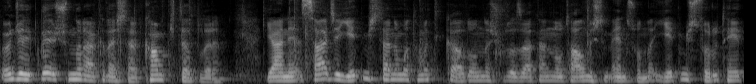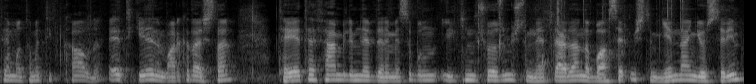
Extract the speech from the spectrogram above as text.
Öncelikle şunlar arkadaşlar kamp kitapları. Yani sadece 70 tane matematik kaldı. Onu da şurada zaten not almıştım en sonunda. 70 soru TYT matematik kaldı. Evet gelelim arkadaşlar. TYT fen bilimleri denemesi. Bunun ilkini çözmüştüm. Netlerden de bahsetmiştim. Yeniden göstereyim.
